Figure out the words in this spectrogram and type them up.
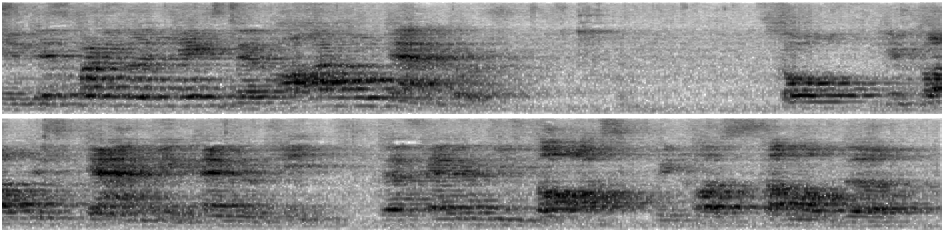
In this particular case, there are no dampers. So you've got this damping energy, that's energy lost because some of the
